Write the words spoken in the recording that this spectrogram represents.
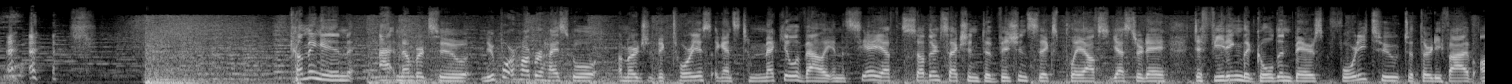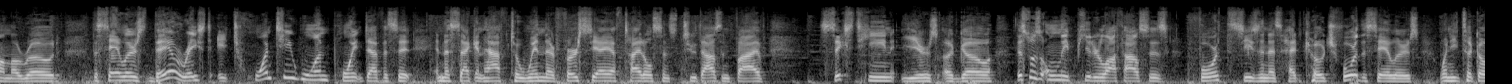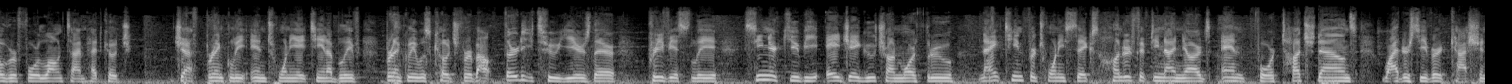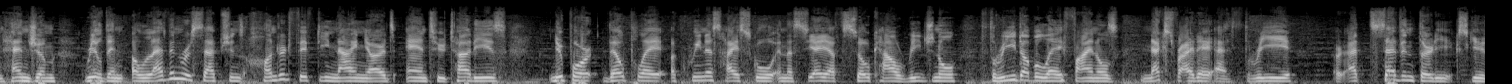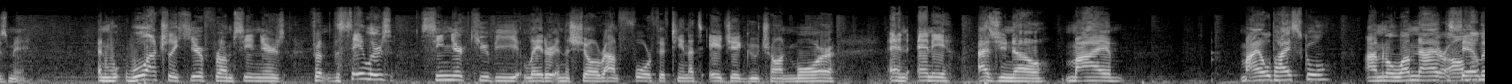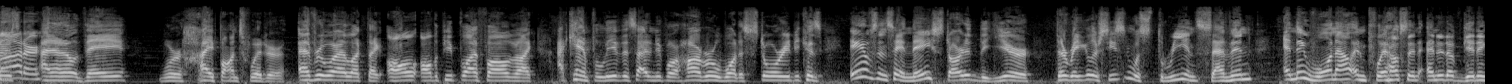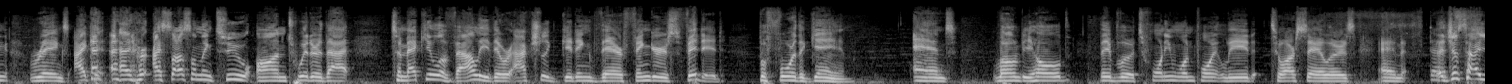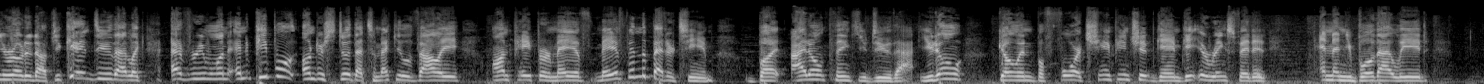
Coming in at number two, Newport Harbor High School emerged victorious against Temecula Valley in the CIF Southern Section Division Six playoffs yesterday, defeating the Golden Bears 42 to 35 on the road. The Sailors they erased a 21 point deficit in the second half to win their first CIF title since 2005. 16 years ago. This was only Peter Lofthouse's fourth season as head coach for the Sailors when he took over for longtime head coach Jeff Brinkley in 2018. I believe Brinkley was coached for about 32 years there previously. Senior QB AJ Gutron Moore threw 19 for 26, 159 yards, and four touchdowns. Wide receiver Cashin Henjum reeled in 11 receptions, 159 yards, and two tutties. Newport, they'll play Aquinas High School in the CIF SoCal Regional 3AA Finals next Friday at 3 or at 7:30, excuse me. And we'll actually hear from seniors from the Sailors senior QB later in the show around 4:15. That's AJ Gutron Moore. And any as you know, my my old high school, I'm an alumni of the Sailors. And I know they were hype on Twitter. Everywhere I looked, like all, all the people I followed were like, I can't believe this out of Newport Harbor. What a story! Because it was insane. They started the year. Their regular season was three and seven, and they won out in playoffs and ended up getting rings. I can, I, heard, I saw something too on Twitter that Temecula Valley they were actually getting their fingers fitted before the game, and lo and behold, they blew a 21 point lead to our sailors. And That's- just how you wrote it up you can't do that. Like everyone and people understood that temecula valley on paper may have may have been the better team but i don't think you do that. You don't go in before a championship game get your rings fitted and then you blow that lead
